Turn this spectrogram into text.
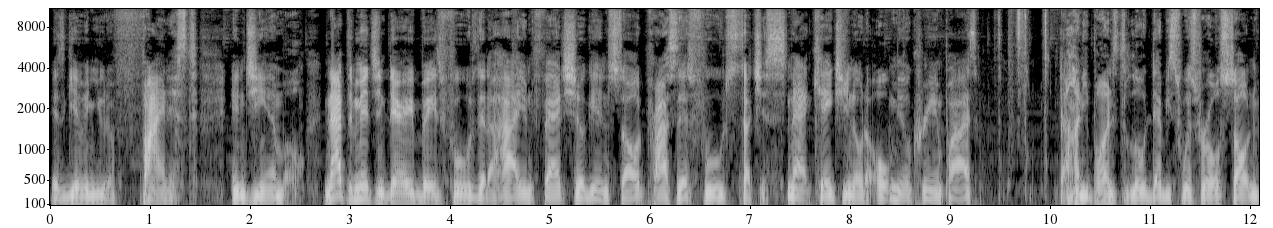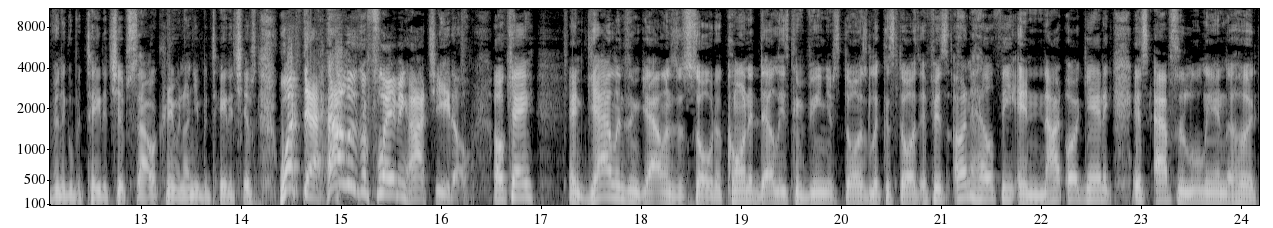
is giving you the finest in GMO. Not to mention dairy based foods that are high in fat, sugar, and salt, processed foods such as snack cakes, you know, the oatmeal cream pies. The honey buns, the little Debbie Swiss rolls, salt and vinegar potato chips, sour cream and onion potato chips. What the hell is a flaming hot Cheeto? Okay? And gallons and gallons of soda. Corner delis, convenience stores, liquor stores. If it's unhealthy and not organic, it's absolutely in the hood.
